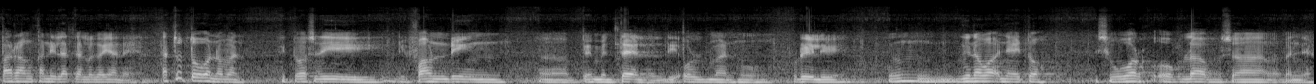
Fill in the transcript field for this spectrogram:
parang kanila talaga yan eh. At totoo naman. It was the, the founding uh, Pimentel, the old man who really, yung ginawa niya ito, is a work of love sa kanya.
